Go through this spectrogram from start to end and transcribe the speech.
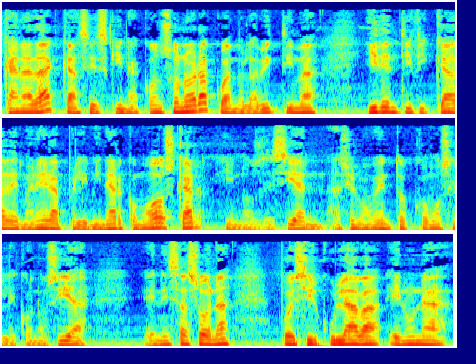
Canadá, casi esquina con Sonora, cuando la víctima, identificada de manera preliminar como Oscar, y nos decían hace un momento cómo se le conocía en esa zona, pues circulaba en una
